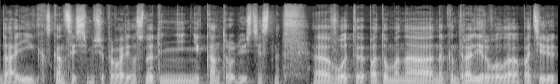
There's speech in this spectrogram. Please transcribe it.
Да, и с концессиями все провалилось. Но это не, не к контролю, естественно. Э, Вот. Потом она наконтролировала потерю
